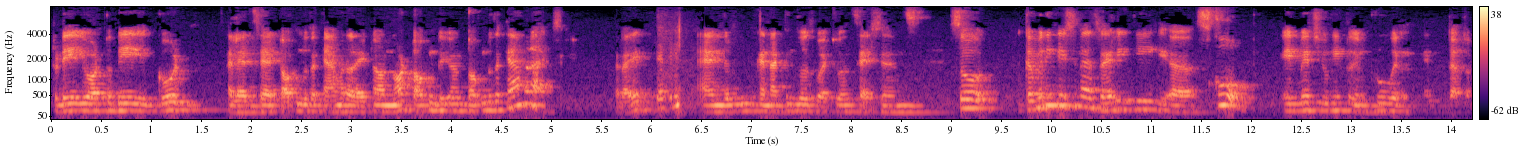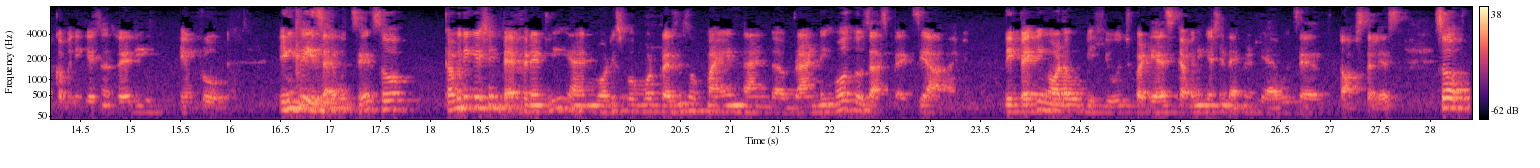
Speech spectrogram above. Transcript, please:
Today, you ought to be good. Let's say talking to the camera right now. I'm not talking to you. I'm talking to the camera actually, right? Definitely and conducting those virtual sessions. So communication has really the uh, scope in which you need to improve in, in terms of communication has really improved, increased, I would say. So communication definitely, and what is about presence of mind and uh, branding, all those aspects. Yeah, I mean the pecking order would be huge, but yes, communication definitely I would say tops the list. So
